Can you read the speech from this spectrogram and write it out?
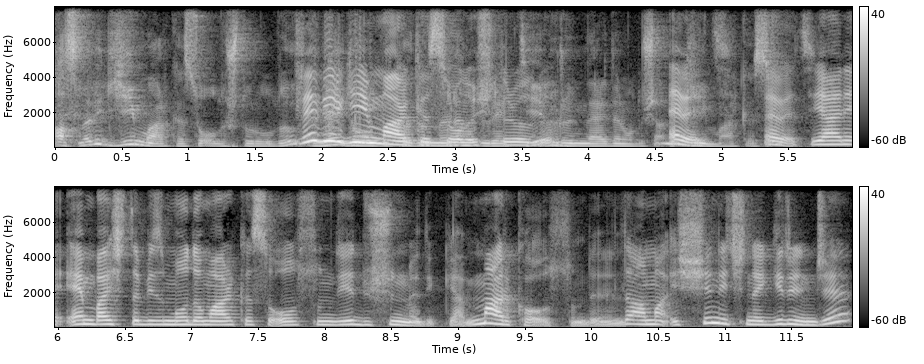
Aslında bir giyim markası oluşturuldu. Ve bir giyim markası oluşturuldu. ürünlerden oluşan bir Evet. giyim markası. Evet. Yani en başta biz moda markası olsun diye düşünmedik. Yani marka olsun denildi ama işin içine girince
